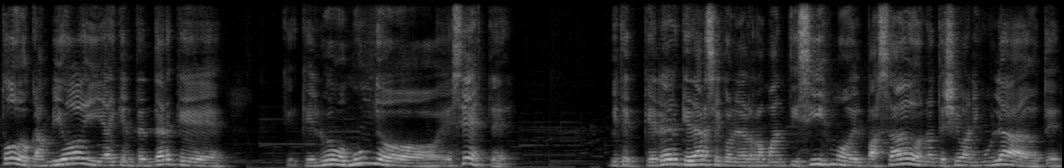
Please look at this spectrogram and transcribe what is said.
todo cambió y hay que entender que, que- que el nuevo mundo es este. Viste, querer quedarse con el romanticismo del pasado no te lleva a ningún lado, te,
